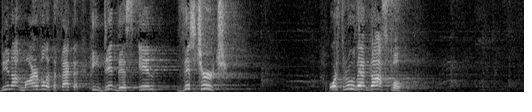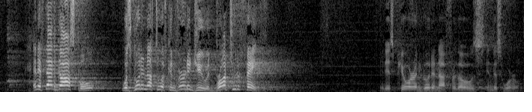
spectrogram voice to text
Do you not marvel at the fact that He did this in this church or through that gospel? And if that gospel was good enough to have converted you and brought you to faith, it is pure and good enough for those in this world.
